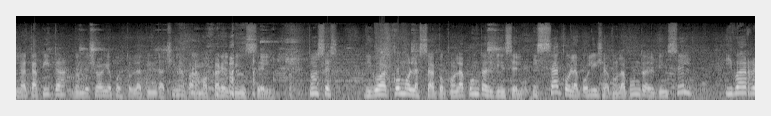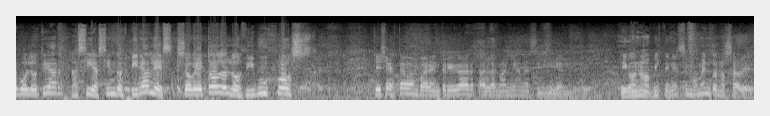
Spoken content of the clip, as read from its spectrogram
la tapita donde yo había puesto la tinta china para mojar el pincel. Entonces, digo, ah, ¿cómo la saco? Con la punta del pincel. Y saco la polilla con la punta del pincel y va a revolotear así, haciendo espirales sobre todos los dibujos que ya estaban para entregar a la mañana siguiente. Digo, no, viste, en ese momento no sabes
